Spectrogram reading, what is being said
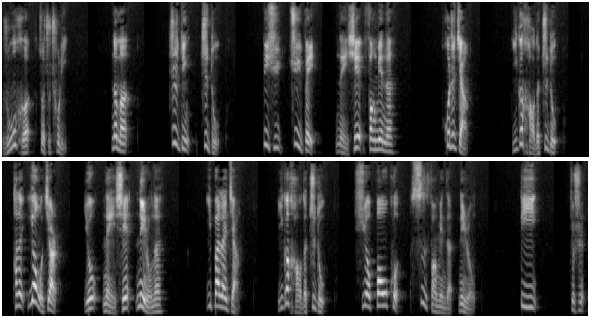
如何做出处理？那么制定制度必须具备哪些方面呢？或者讲一个好的制度，它的要件有哪些内容呢？一般来讲，一个好的制度。需要包括四方面的内容。第一，就是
